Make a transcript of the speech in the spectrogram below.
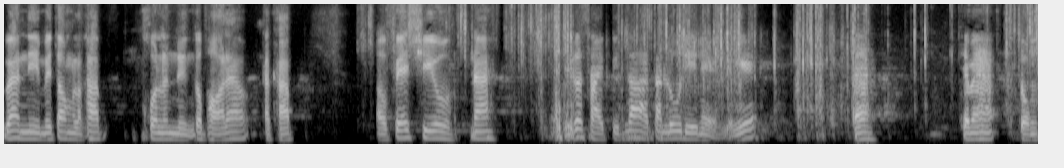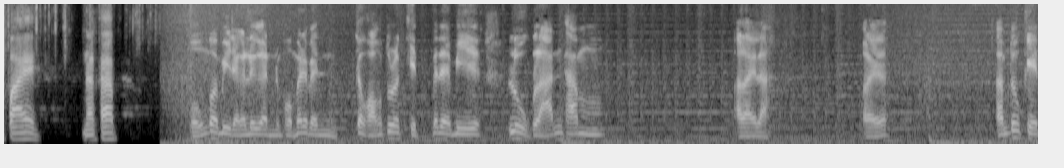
แว่นนี่ไม่ต้องหรอกครับ คนละหนึ่งก็พอแล้วนะครับ เอาเฟสชิลนะ ที่ก็ใส่ปิดหน้าท่านรู้ดีเนี่ยอย่างนี้นะใช่ไหมฮะส่งไปนะครับ ผมก็มีแต่เรือน ผมไม่ได้เป็นเจ้าของธุรกิจ ไม่ได้มีลูกหลานทำอะไรล่ะ อะไรนะทำธุรกิจ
